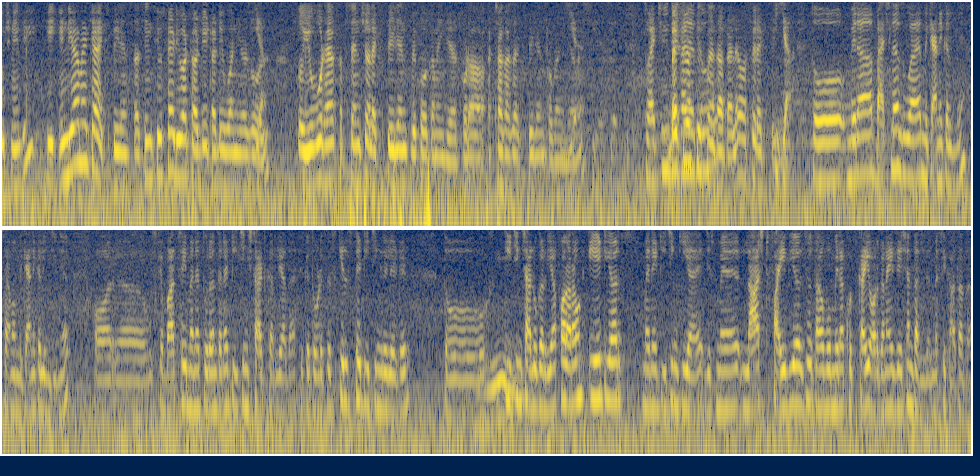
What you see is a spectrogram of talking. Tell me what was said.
पूछनी थी कि इंडिया में क्या एक्सपीरियंस था? Since you said you are 30 31 years old so you would have substantial experience before coming here थोड़ा अच्छा खासा एक्सपीरियंस होगा इंडिया में। यस यस तो एक्चुअली बैचलर्स किसमें था पहले और फिर एक्सपीरियंस या तो मेरा बैचलर्स हुआ है मैकेनिकल में so I am mechanical engineer और uh, उसके बाद से ही मैंने तुरंत है ना टीचिंग स्टार्ट कर लिया था क्योंकि थोड़े से स्किल्स थे टीचिंग रिलेटेड तो Hmm. टीचिंग चालू कर दिया। फॉर अराउंड एट इयर्स मैंने टीचिंग किया है जिसमें लास्ट फाइव इयर्स जो था वो मेरा खुद का ही ऑर्गेनाइजेशन था जिधर मैं सिखाता था।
